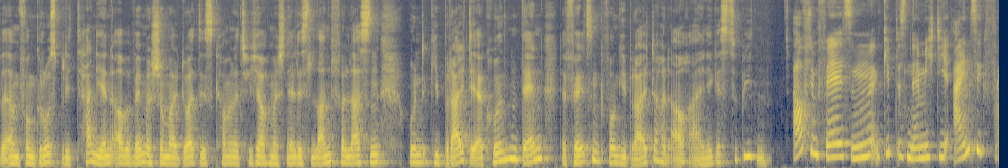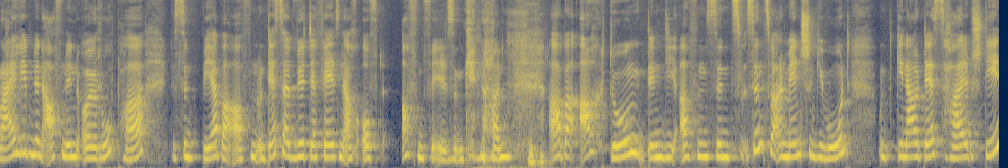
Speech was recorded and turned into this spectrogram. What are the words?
ähm, von Großbritannien. Aber wenn man schon mal dort ist, kann man natürlich auch mal schnell das Land verlassen und Gibraltar erkunden, denn der Felsen von Gibraltar hat auch einiges zu bieten. Auf dem Felsen gibt es nämlich die einzig freilebenden Affen in Europa. Das sind Berberaffen und deshalb wird der Felsen auch oft Affenfelsen genannt. Aber Achtung, denn die Affen sind, sind zwar an Menschen gewohnt und genau deshalb stehen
